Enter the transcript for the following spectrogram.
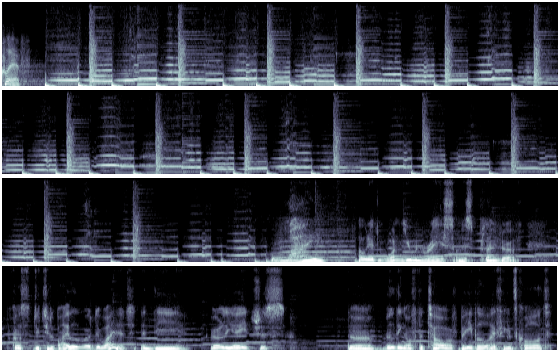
Cliff. Why we not one human race on this planet Earth? Because due to the Bible, we're divided. In the early ages, the building of the Tower of Babel, I think it's called,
